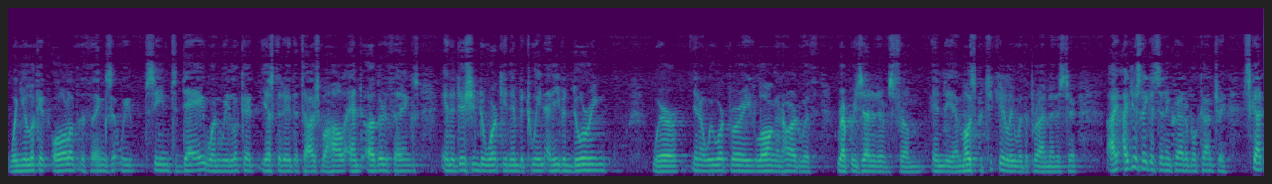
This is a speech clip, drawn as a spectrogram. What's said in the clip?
when you look at all of the things that we've seen today, when we look at yesterday, the Taj Mahal and other things, in addition to working in between and even during, where, you know, we worked very long and hard with representatives from India, most particularly with the Prime Minister. I, I just think it's an incredible country. It's got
